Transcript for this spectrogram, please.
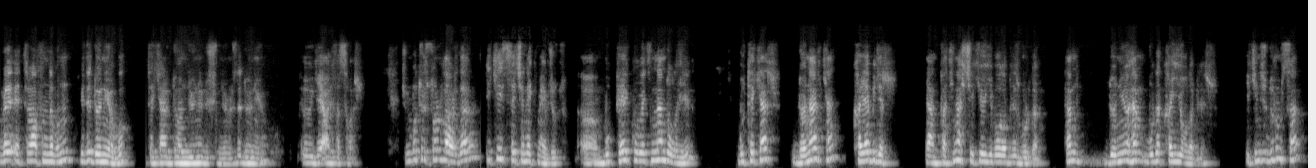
Ve etrafında bunun bir de dönüyor bu. Teker döndüğünü düşündüğümüzde dönüyor. IG alfası var. Şimdi bu tür sorularda iki seçenek mevcut. Ee, Bu P kuvvetinden dolayı bu teker dönerken kayabilir. Yani patinaj çekiyor gibi olabilir burada. Hem dönüyor hem burada kayıyor olabilir. İkinci durumsa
